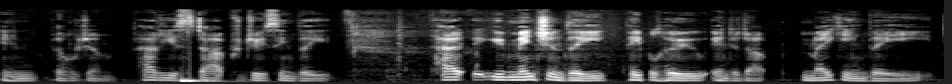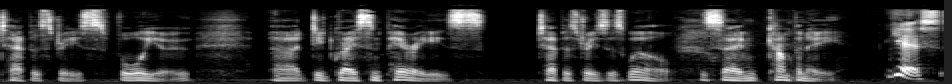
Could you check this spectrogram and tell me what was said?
in Belgium? How do you start producing the how, you mentioned the people who ended up making the tapestries for you. Uh, did and Perry's tapestries as well? The same company. Yes.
